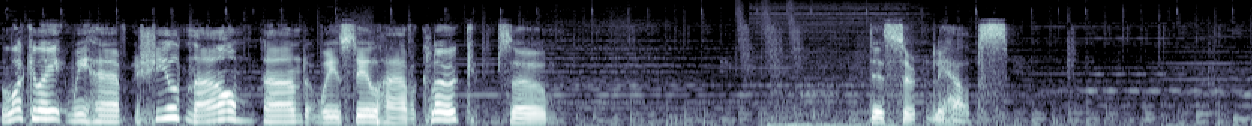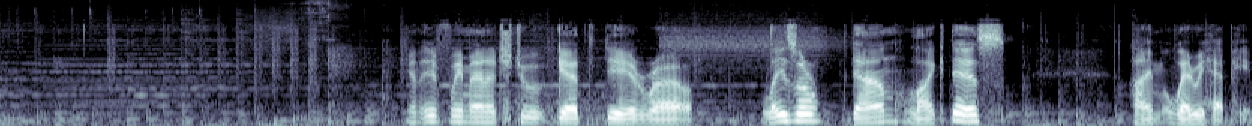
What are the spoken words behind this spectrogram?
Luckily we have a shield now and we still have a cloak, so this certainly helps. And if we manage to get their uh, laser down like this, I'm very happy.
